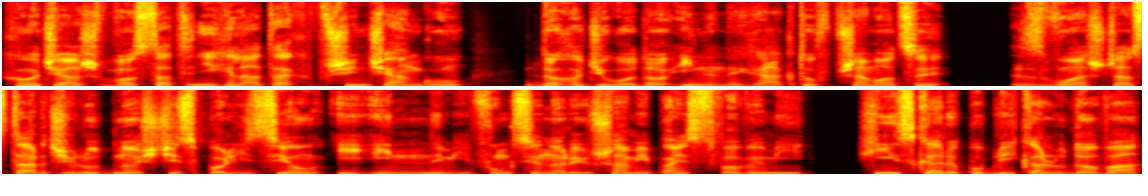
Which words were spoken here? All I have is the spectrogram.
Chociaż w ostatnich latach w Xinjiangu dochodziło do innych aktów przemocy, zwłaszcza starć ludności z policją i innymi funkcjonariuszami państwowymi, Chińska Republika Ludowa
